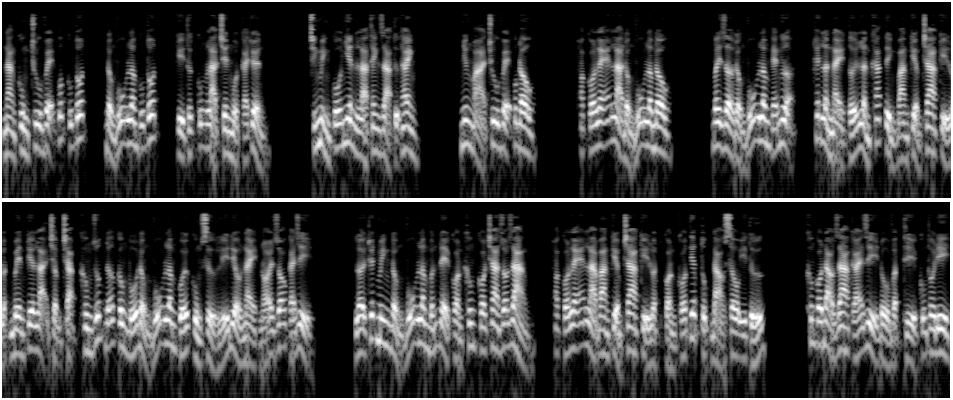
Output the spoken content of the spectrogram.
nàng cùng chu vệ quốc cũng tốt, đồng vũ lâm cũng tốt, kỳ thực cũng là trên một cái thuyền. Chính mình cố nhiên là thanh giả tự thanh. Nhưng mà chu vệ quốc đâu? Hoặc có lẽ là đồng vũ lâm đâu? Bây giờ đồng vũ lâm té ngựa, hết lần này tới lần khác tỉnh ban kiểm tra kỷ luật bên kia lại chậm chạp không giúp đỡ công bố đồng vũ lâm cuối cùng xử lý điều này nói rõ cái gì lời thuyết minh đồng vũ lâm vấn đề còn không có tra rõ ràng, hoặc có lẽ là ban kiểm tra kỷ luật còn có tiếp tục đào sâu ý tứ. Không có đào ra cái gì đồ vật thì cũng thôi đi.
